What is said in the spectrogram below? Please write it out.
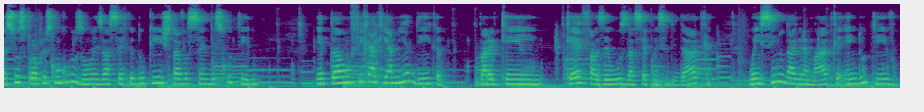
as suas próprias conclusões acerca do que estava sendo discutido. Então, fica aqui a minha dica para quem quer fazer uso da sequência didática: o ensino da gramática é indutivo,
